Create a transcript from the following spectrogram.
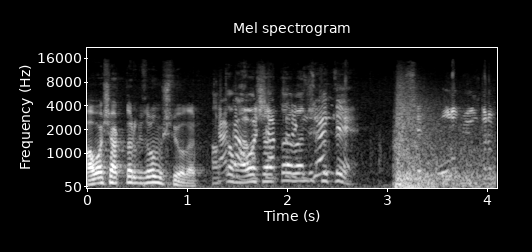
Hava şartları güzel olmuş diyorlar. Kanka hava şartları bence güzel kötü. de. Sen- Oğlum Yıldırım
